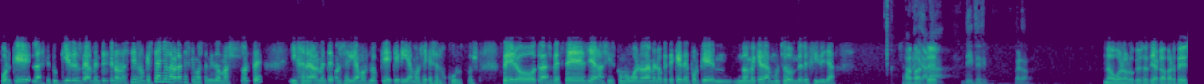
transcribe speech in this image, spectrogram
porque las que tú quieres realmente no las tienen. Aunque este año la verdad es que hemos tenido más suerte y generalmente conseguíamos lo que queríamos, hay que ser justos. Pero otras veces llegas y es como, bueno, dame lo que te quede porque no me queda mucho donde elegir ya. Bueno, Aparte- perdón. No, bueno, lo que os decía que aparte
